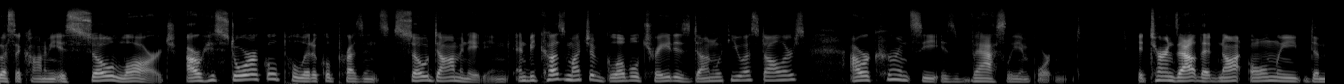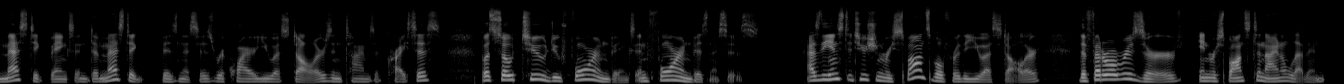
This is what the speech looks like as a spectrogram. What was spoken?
U.S. economy is so large, our historical political presence so dominating, and because much of global trade is done with U.S. dollars, our currency is vastly important. It turns out that not only domestic banks and domestic businesses require US dollars in times of crisis, but so too do foreign banks and foreign businesses. As the institution responsible for the US dollar, the Federal Reserve, in response to 9 11,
